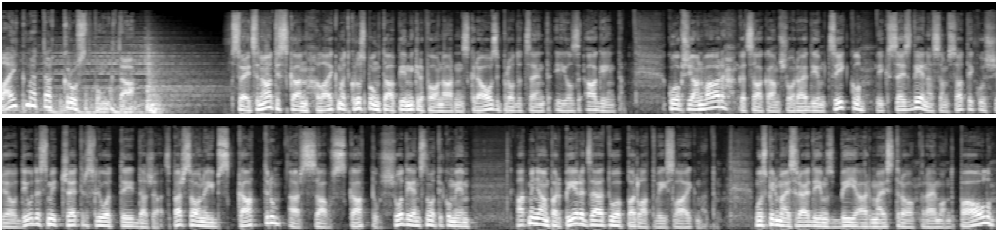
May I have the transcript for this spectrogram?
Laikmeta krustpunktā. Sveicināti skan laikmeta krustpunktā pie mikrofona Arnijas Krause, producente Ilze Aginta. Kopš janvāra, kad sākām šo raidījumu ciklu, ik sestdien esam satikuši jau 24 ļoti dažādas personības, katru ar savu skatu uz šodienas notikumiem, atmiņām par pieredzēto par Latvijas laikmetu. Mūsu pirmais raidījums bija ar maistro Raimondu Paulu,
